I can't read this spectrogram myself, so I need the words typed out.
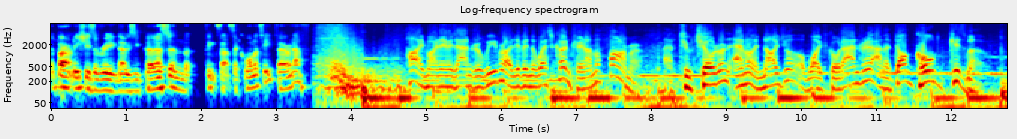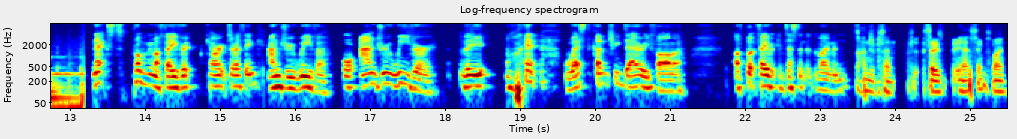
Apparently, she's a really nosy person, but thinks that's a quality. Fair enough. Hi, my name is Andrew Weaver. I live in the West Country and I'm a farmer. I have two children, Emma and Nigel, a wife called Andrea, and a dog called Gizmo. Next, probably my favourite character, I think, Andrew Weaver, or Andrew Weaver, the West Country dairy farmer. I've put favourite contestant at the moment. 100%. So, yeah, same as mine.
